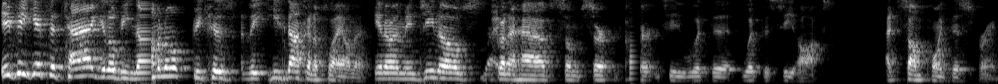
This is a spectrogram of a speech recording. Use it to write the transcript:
if he gets a tag, it'll be nominal because the, he's not going to play on it. You know what I mean? Geno's Right. going to have some certain certainty with the with the Seahawks at some point this spring.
